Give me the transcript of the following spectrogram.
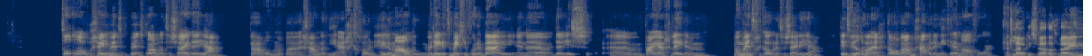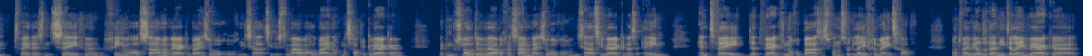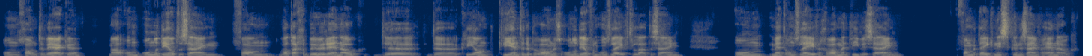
Tot er op een gegeven moment een punt kwam dat we zeiden: Ja, waarom uh, gaan we dat niet eigenlijk gewoon helemaal doen? We deden het een beetje voor de bij. En uh, er is uh, een paar jaar geleden een moment gekomen dat we zeiden: Ja, dit wilden we eigenlijk al. Waarom gaan we er niet helemaal voor? Het leuke is wel dat wij in 2007 gingen we al samen werken bij een zorgorganisatie. Dus toen waren we allebei nog maatschappelijk werker. Maar toen besloten we wel, we gaan samen bij een zorgorganisatie werken. Dat is één. En twee, dat werkte nog op basis van een soort leefgemeenschap. Want wij wilden daar niet alleen werken om gewoon te werken, maar om onderdeel te zijn van wat daar gebeurde en ook de, de cliënt, cliënten, de bewoners, onderdeel van ons leven te laten zijn. om met ons leven, gewoon met wie we zijn, van betekenis te kunnen zijn voor hen ook.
